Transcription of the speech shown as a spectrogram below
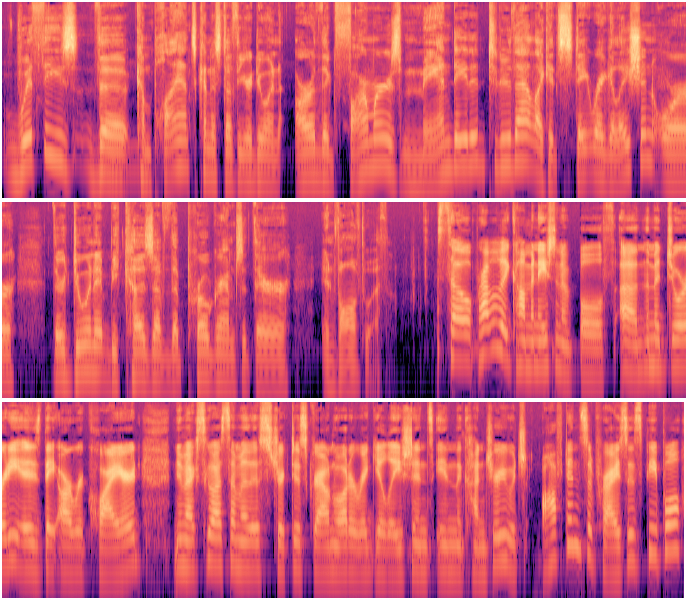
With these, the compliance kind of stuff that you're doing, are the farmers mandated to do that? Like it's state regulation, or they're doing it because of the programs that they're involved with? So, probably a combination of both. Um, the majority is they are required. New Mexico has some of the strictest groundwater regulations in the country, which often surprises people.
